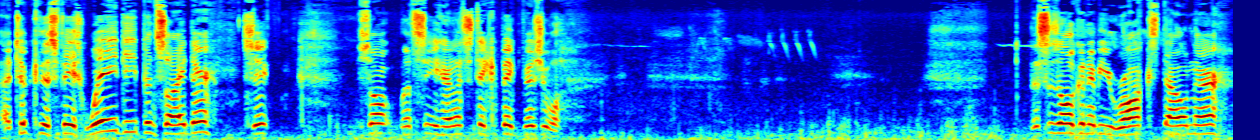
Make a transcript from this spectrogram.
I took this face way deep inside there. See? So let's see here, let's take a big visual. This is all going to be rocks down there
